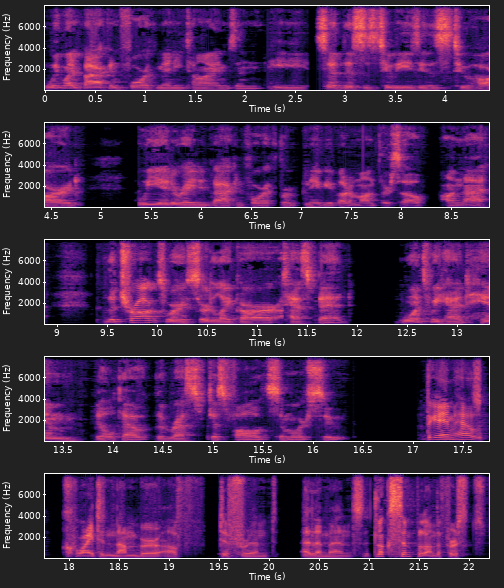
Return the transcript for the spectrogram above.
We went back and forth many times and he said, This is too easy, this is too hard. We iterated back and forth for maybe about a month or so on that. The trogs were sort of like our test bed. Once we had him built out, the rest just followed similar suit. The game has quite a number of different elements. It looks simple on the first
